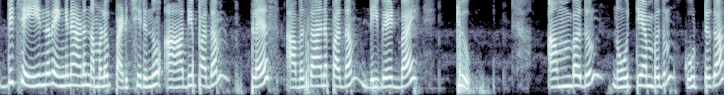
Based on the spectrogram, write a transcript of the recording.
ഇത് ചെയ്യുന്നത് എങ്ങനെയാണ് നമ്മൾ പഠിച്ചിരുന്നു? ആദ്യ പദം പ്ലസ് അവസാന പദം ഡിവൈഡ് ബൈ ടു. അമ്പതും നൂറ്റി അമ്പതും കൂട്ടുക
